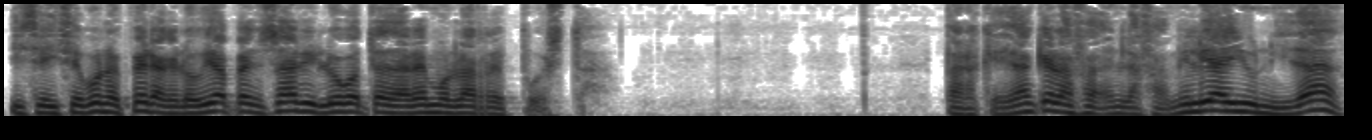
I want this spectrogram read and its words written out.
Y se dice, bueno, espera, que lo voy a pensar y luego te daremos la respuesta. Para que vean que en la familia hay unidad.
